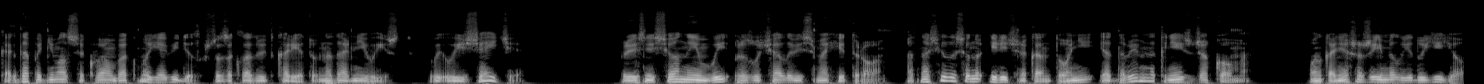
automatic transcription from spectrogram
Когда поднимался к вам в окно, я видел, что закладывают карету на дальний выезд. Вы уезжаете? Произнесенное им «вы» прозвучало весьма хитро. Относилось оно и лично к Антонии, и одновременно к ней с Джакомо. Он, конечно же, имел в виду ее.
